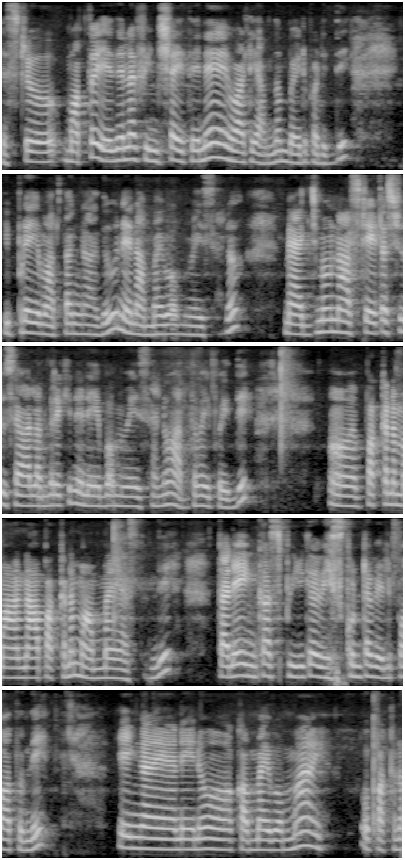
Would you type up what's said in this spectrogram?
జస్ట్ మొత్తం ఏదైనా ఫినిష్ అయితేనే వాటి అందం బయటపడిద్ది. ఇప్పుడే ఏం అర్థం కాదు. నేను అమ్మాయి బొమ్మ వేశాను. మ్యాక్సిమం నా స్టేటస్ చూసే వాళ్ళందరికీ నేను ఏ బొమ్మ వేశానో అర్థమైపోయింది పక్కన మా నా పక్కన మా అమ్మాయి వేస్తుంది. తనే ఇంకా స్పీడ్గా వేసుకుంటా వెళ్ళిపోతుంది. ఇంకా నేను ఒక అమ్మాయి బొమ్మ ఓ పక్కన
